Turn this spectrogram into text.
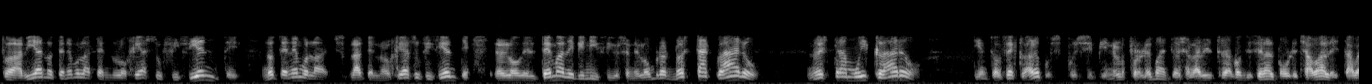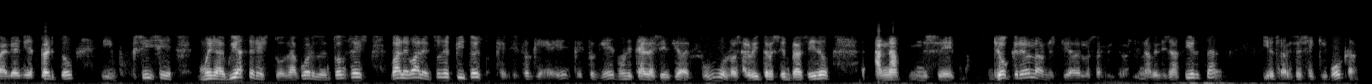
todavía no tenemos la tecnología suficiente. No tenemos la, la tecnología suficiente. Lo del tema de Vinicius en el hombro no está claro. No está muy claro. Y entonces, claro, pues pues si vienen los problemas, entonces el árbitro acondiciona el pobre chaval, estaba el experto, y pues, sí, sí, bueno, voy a hacer esto, ¿de acuerdo? Entonces, vale, vale, entonces pito esto, ¿qué, ¿esto qué es? ¿Esto qué es? ¿Dónde está la esencia del fútbol? Los árbitros siempre han sido, han, yo creo en la honestidad de los árbitros, una vez se aciertan y otras veces se equivocan,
